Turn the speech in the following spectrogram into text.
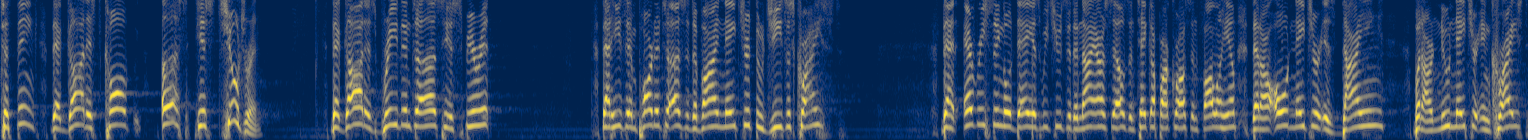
to think that God has called us his children that God has breathed into us His Spirit, that He's imparted to us a divine nature through Jesus Christ. That every single day, as we choose to deny ourselves and take up our cross and follow Him, that our old nature is dying, but our new nature in Christ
